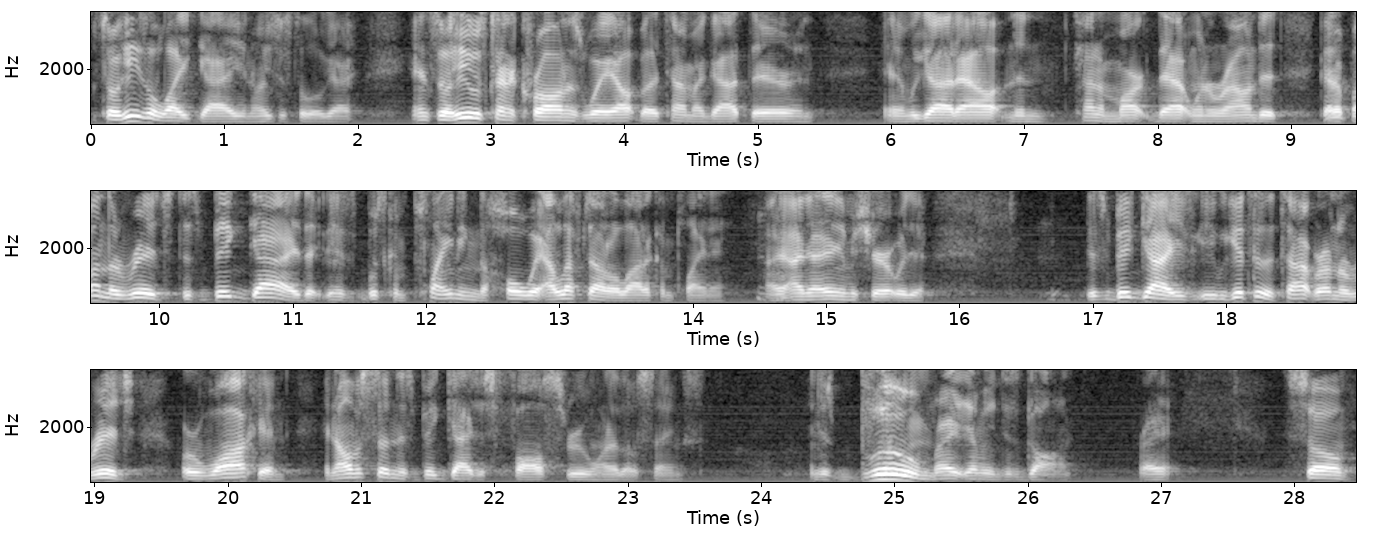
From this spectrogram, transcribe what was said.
So he's a light guy, you know, he's just a little guy. And so he was kind of crawling his way out by the time I got there. And, and we got out and then kind of marked that, went around it. Got up on the ridge, this big guy that has, was complaining the whole way. I left out a lot of complaining. I, I didn't even share it with you. This big guy, he's, we get to the top, we're on the ridge, we're walking, and all of a sudden this big guy just falls through one of those things. And just boom, right? I mean, just gone, right? So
